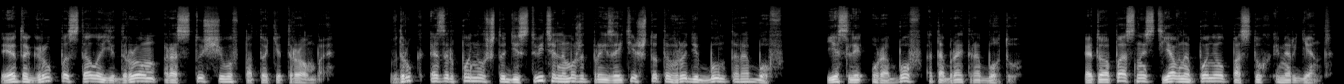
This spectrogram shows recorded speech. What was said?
эта группа стала ядром растущего в потоке тромба. Вдруг Эзер понял, что действительно может произойти что-то вроде бунта рабов, если у рабов отобрать работу. Эту опасность явно понял пастух-эмергент.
